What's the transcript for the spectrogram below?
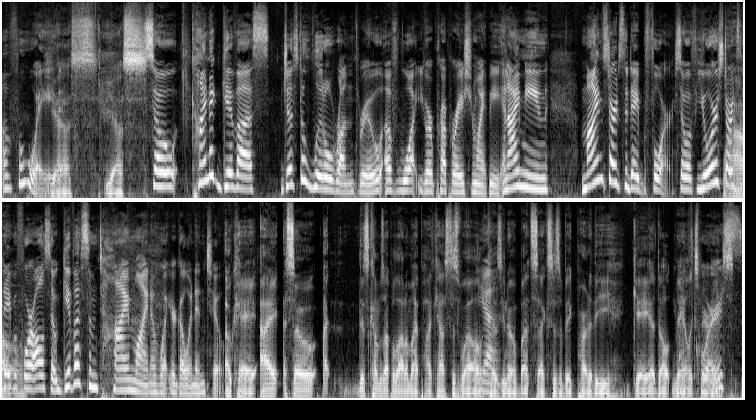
avoid. Yes. Yes. So, kind of give us just a little run through of what your preparation might be. And I mean, mine starts the day before. So, if yours starts the day before, also give us some timeline of what you're going into. Okay. I so I, this comes up a lot on my podcast as well Yeah. because you know butt sex is a big part of the gay adult male Of experience.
